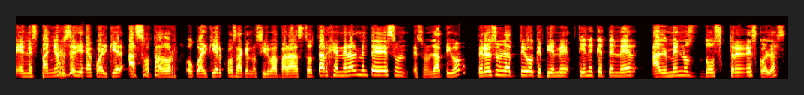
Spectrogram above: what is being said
en español sería cualquier azotador o cualquier cosa que nos sirva para azotar. Generalmente es un, es un látigo, pero es un látigo que tiene, tiene que tener al menos dos, tres colas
